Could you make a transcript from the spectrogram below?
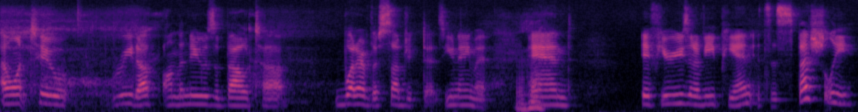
I want to read up on the news about uh, whatever the subject is, you name it. And if you're using a VPN, it's especially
